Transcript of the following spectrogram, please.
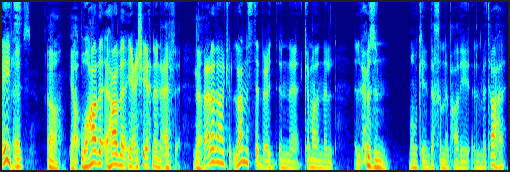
الايدز آه يا. وهذا هذا يعني شيء إحنا نعرفه. نعم. فعلى ذاك لا نستبعد إن كمان ال- الحزن ممكن يدخلنا بهذه المتاهة.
